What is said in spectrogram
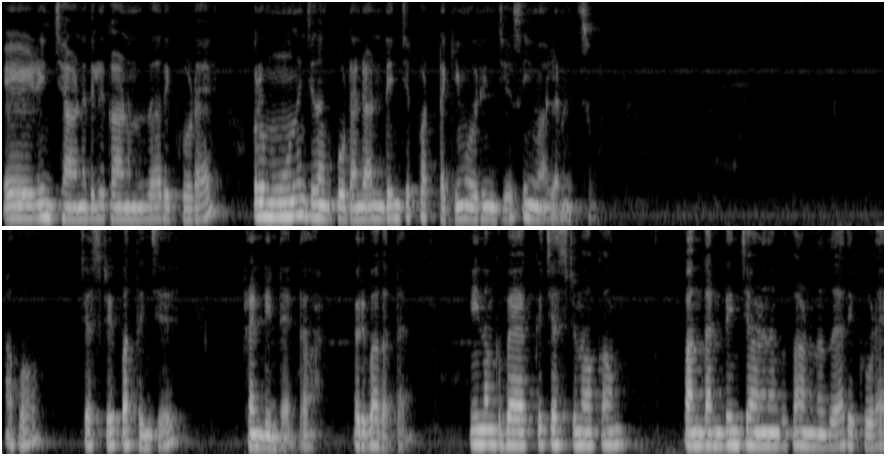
ഏഴ് ഇഞ്ചാണ് ഇതിൽ കാണുന്നത്. അതിൽ കൂടെ ഒരു മൂന്ന് ഇഞ്ച് നമുക്ക് കൂട്ടാം. രണ്ട് ഇഞ്ച് പട്ടയ്ക്കും ഒരു ഇഞ്ച് സീമ അലവൻസും അപ്പോൾ ചെസ്റ്റ് പത്തിഞ്ച് ഫ്രണ്ടിന്റെ കേട്ടോ. ഒരു ഭാഗത്തെ. ഇനി നമുക്ക് ബാക്ക് ചെസ്റ്റ് നോക്കാം. പന്ത്രണ്ട് ഇഞ്ചാണ് നമുക്ക് കാണുന്നത്. അതിൽ കൂടെ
